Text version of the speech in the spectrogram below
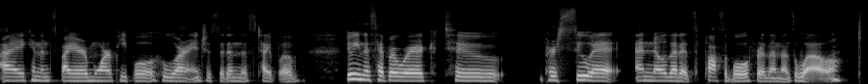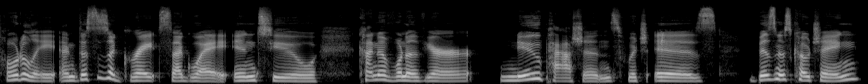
I can inspire more people who are interested in this type of doing this type of work to pursue it and know that it's possible for them as well. Totally. And this is a great segue into kind of one of your new passions, which is business coaching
